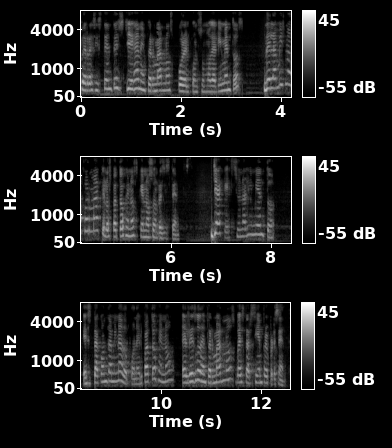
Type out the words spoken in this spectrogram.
resistentes llegan a enfermarnos por el consumo de alimentos? De la misma forma que los patógenos que no son resistentes, ya que si un alimento está contaminado con el patógeno, el riesgo de enfermarnos va a estar siempre presente.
